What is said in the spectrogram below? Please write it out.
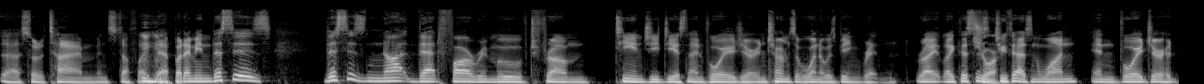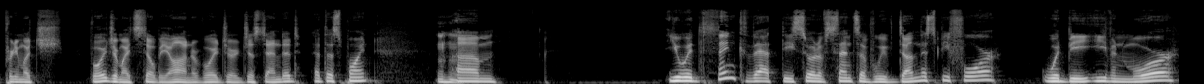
uh, sort of time and stuff like that? But I mean, this is this is not that far removed from TNG DS9 Voyager in terms of when it was being written, right? Like this is 2001, and Voyager had pretty much Voyager might still be on, or Voyager just ended at this point. Um, you would think that the sort of sense of we've done this before would be even more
